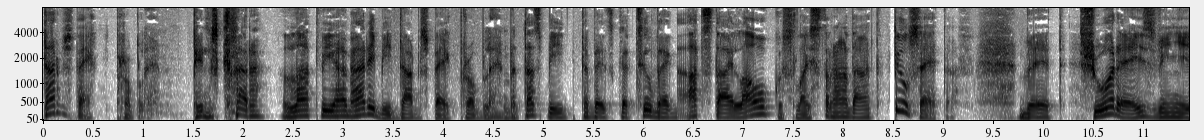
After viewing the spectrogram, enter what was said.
darbspēka problēma. Pirms kara Latvijā arī bija darba spēka problēma, bet tas bija tāpēc, ka cilvēki atstāja laukus, lai strādātu pilsētās. Bet šoreiz viņi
